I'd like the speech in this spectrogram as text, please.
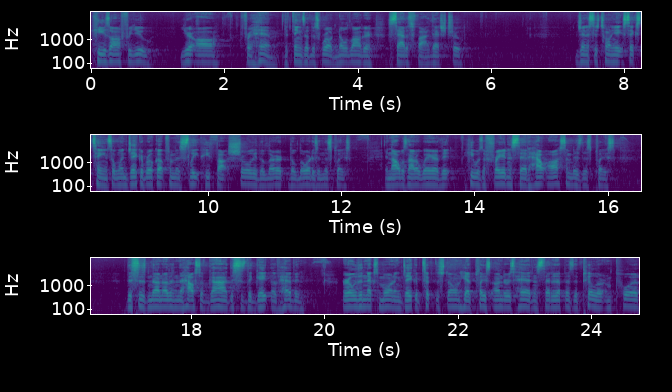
He's all for you, you're all for Him. The things of this world no longer satisfy. That's true. Genesis 28 16. So when Jacob woke up from his sleep, he thought, Surely the Lord, the Lord is in this place. And I was not aware of it. He was afraid and said, How awesome is this place! This is none other than the house of God. This is the gate of heaven. Early the next morning, Jacob took the stone he had placed under his head and set it up as a pillar and poured,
